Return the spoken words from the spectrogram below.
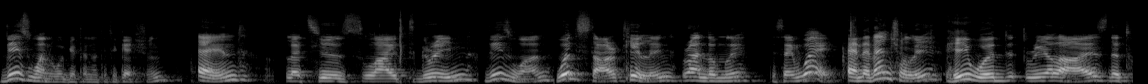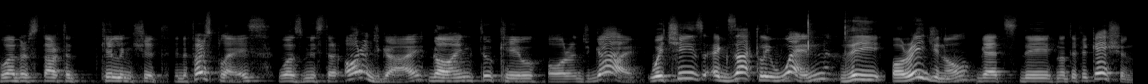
this one will get a notification and let's use light green, this one would start killing randomly the same way. And eventually, he would realize that whoever started killing shit in the first place was Mr. Orange Guy going to kill Orange Guy. Which is exactly when the original gets the notification.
